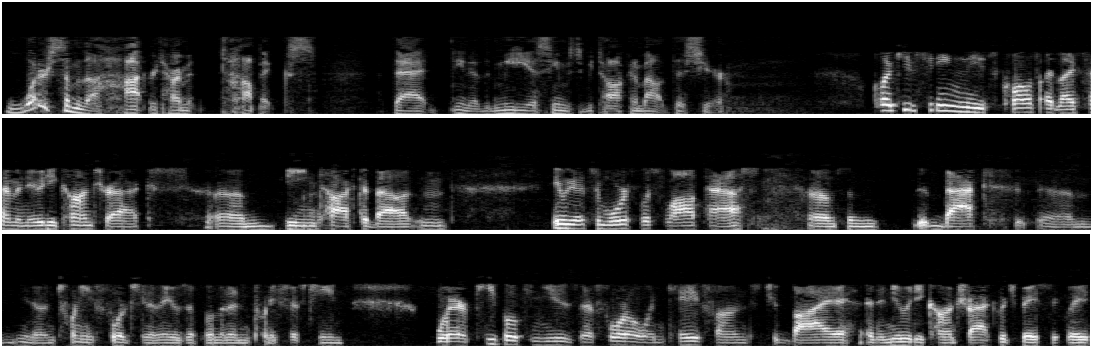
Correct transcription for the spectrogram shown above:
What are some of the hot retirement topics that you know the media seems to be talking about this year? Well, I keep seeing these qualified lifetime annuity contracts um, being talked about, and you know, we got some worthless law passed, um, some back, um, you know, in 2014. I think it was implemented in 2015, where people can use their 401k funds to buy an annuity contract, which basically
